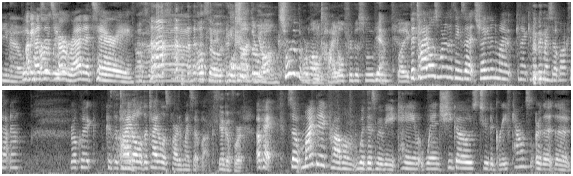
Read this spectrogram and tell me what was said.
You know, Because I mean, it's earlier- hereditary. Also, Uh, also okay. Also, the young. wrong, sort of the Or wrong vulnerable. title for this movie. Yeah. Like, The title is one of the things that should I get into my can I can I bring my soapbox out now, real quick because the title the title is part of my soapbox. Yeah, go for it. Okay, so my big problem with this movie came when she goes to the grief council or the the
